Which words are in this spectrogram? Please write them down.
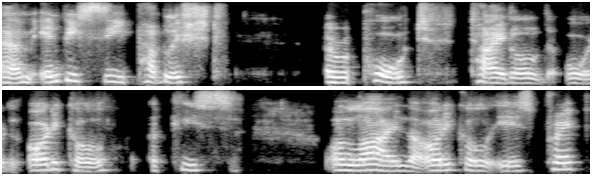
um, NBC published a report titled, or an article a piece online. The article is PrEP,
